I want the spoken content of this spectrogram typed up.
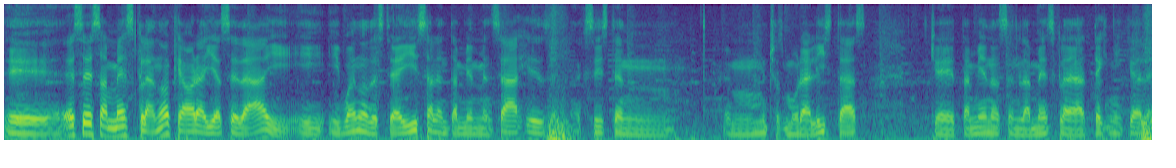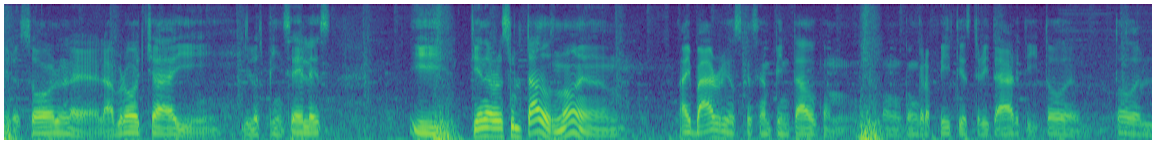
eh, es esa mezcla ¿no? que ahora ya se da y, bueno, desde ahí salen también mensajes, existen muchos muralistas que también hacen la mezcla de la técnica, el aerosol, la brocha y, los pinceles y tiene resultados, ¿no? hay barrios que se han pintado con, con, con graffiti, street art y todo, todo el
